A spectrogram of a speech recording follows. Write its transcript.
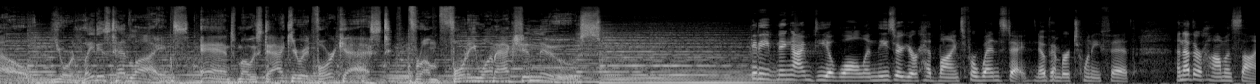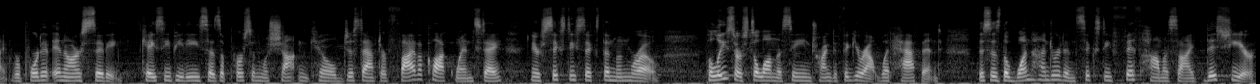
Now, your latest headlines and most accurate forecast from 41 Action News. Good evening, I'm Dia Wall, and these are your headlines for Wednesday, November 25th. Another homicide reported in our city. KCPD says a person was shot and killed just after 5 o'clock Wednesday near 66th and Monroe. Police are still on the scene trying to figure out what happened. This is the 165th homicide this year,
